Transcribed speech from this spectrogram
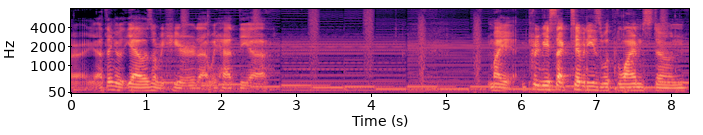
Alright, I think it was, yeah, it was over here that we had the, uh, my previous activities with limestone.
